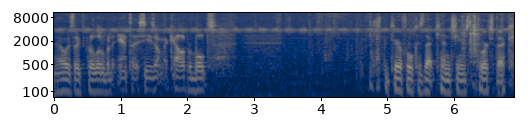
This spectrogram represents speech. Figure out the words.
And I always like to put a little bit of anti-seize on my caliper bolts. Just be careful because that can change the torque spec.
